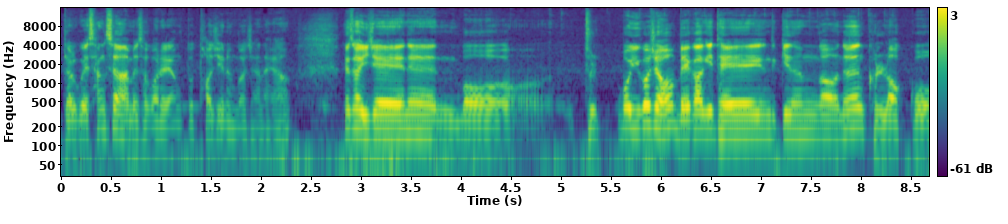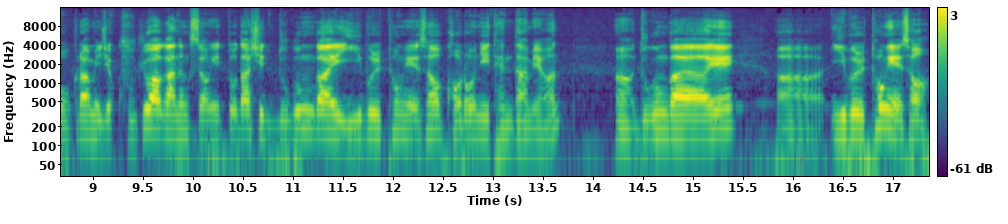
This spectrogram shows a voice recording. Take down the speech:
결국에 상승하면서 거래량 또 터지는 거잖아요. 그래서 이제는 뭐, 둘, 뭐 이거죠. 매각이 되는 거는 글렀고, 그러면 이제 국유화 가능성이 또다시 누군가의 입을 통해서 거론이 된다면, 어, 누군가의 어, 입을 통해서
